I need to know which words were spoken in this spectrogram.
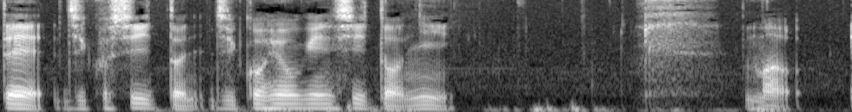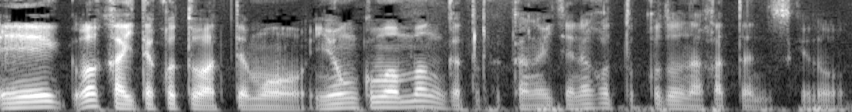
て自己シート自己表現シートにまあ絵は描いたことはあっても4コマ漫画とか考えてなかったことなかったんですけど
